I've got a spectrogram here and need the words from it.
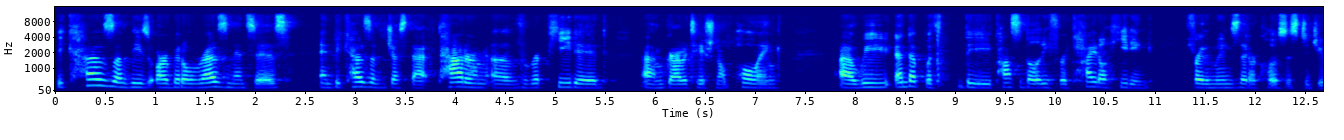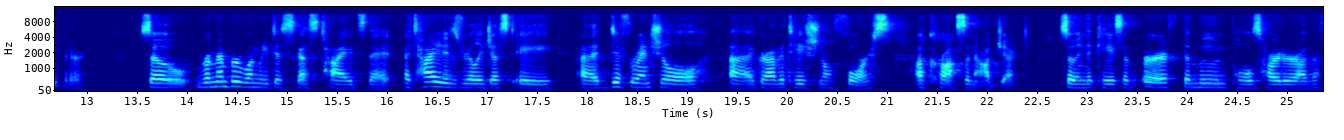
because of these orbital resonances and because of just that pattern of repeated um, gravitational pulling, uh, we end up with the possibility for tidal heating for the moons that are closest to Jupiter. So remember when we discussed tides that a tide is really just a, a differential uh, gravitational force across an object. So in the case of Earth, the moon pulls harder on the,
